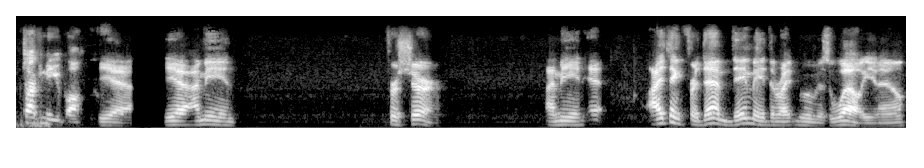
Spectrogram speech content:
I'm talking to you, Paul. Yeah. Yeah. I mean, for sure. I mean, it, I think for them, they made the right move as well, you know?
